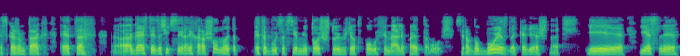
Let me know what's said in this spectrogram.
скажем так, это Огайо Стейт защите сыграли хорошо, но это, это будет совсем не то, что их ждет в полуфинале, поэтому все равно боязно, конечно, и если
